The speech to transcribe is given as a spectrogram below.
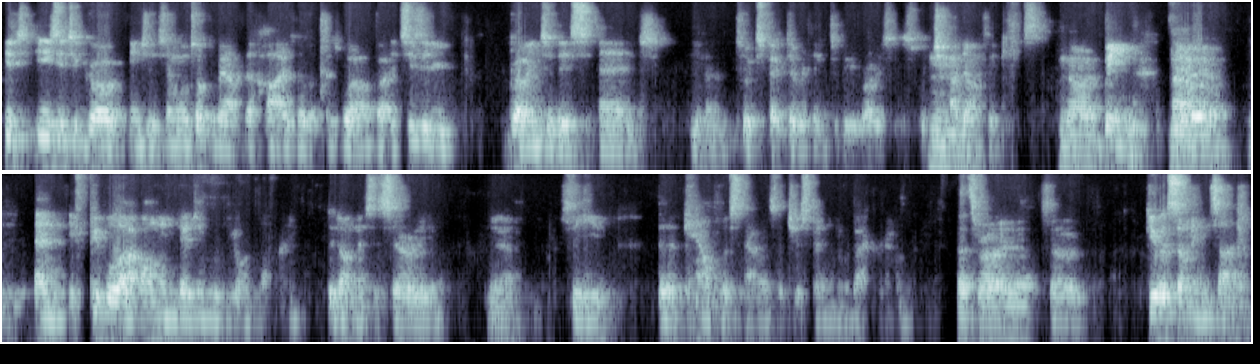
it's easy to go into this, and we'll talk about the highs of it as well. But it's easy to go into this and you know to expect everything to be roses, which I Mm. don't think it's No. been. Yeah. Um, and if people are only engaging with you online, they don't necessarily, you know, see the countless hours that you're spending in the background. That's right. Yeah. So give us some insight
